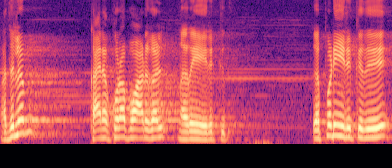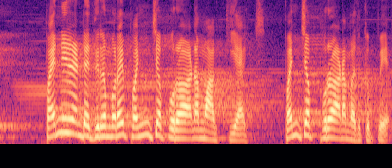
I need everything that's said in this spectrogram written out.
அதிலும் கர குறைபாடுகள் நிறைய இருக்குது. எப்படி இருக்குது? பன்னிரெண்டு திருமுறை பஞ்ச புராணம் ஆக்கியாச்சு பஞ்ச புராணம் அதுக்கு பேர்.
